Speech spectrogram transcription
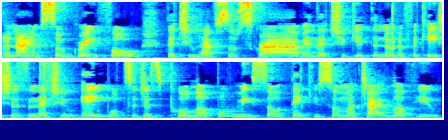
And I am so grateful that you have subscribed and that you get the notifications and that you able to just pull up on me. So thank you so much. I love you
